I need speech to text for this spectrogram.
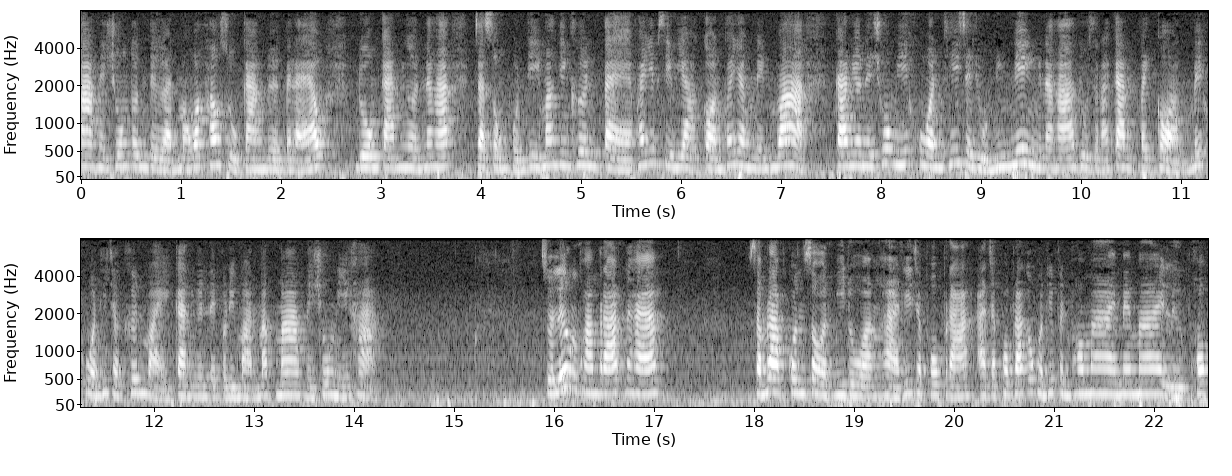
มากๆ ในช่วงต้นเดือนมองว่าเข้าสู่กลางเดือนไปแล้ว ดวงการเงินนะคะ จะส่งผลดีมากยิ่งขึ้น แต่พระยิปซีพยากรก็ยังเน้นว่า การเงินในช่วงนี้ควรที่จะอยู่นิ่งๆนะคะ ดูสถานการณ์ไปก่อน ไม่ควรที่จะเคลื่อนไหวการเงินในปริมาณมาก ๆ ในช่วงนี้ค่ะ ส่วนเรื่องของความรักนะคะสำหรับคนโสดมีดวงค่ะที่จะพบรัก อาจจะพบรักกับคนที่เป็นพ่อไม้แม่ไม้หรือพบ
